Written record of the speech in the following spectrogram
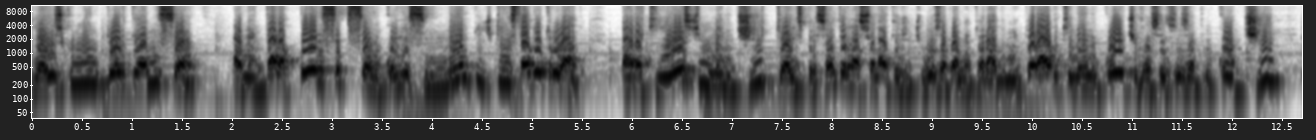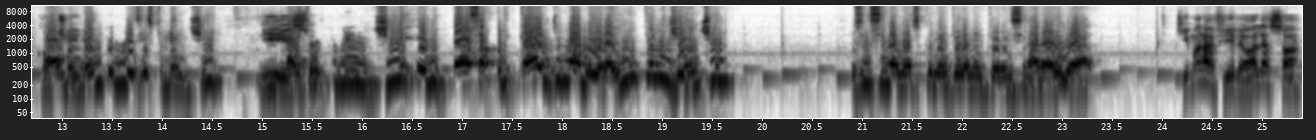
E é isso que o mentor tem a missão: aumentar a percepção, o conhecimento de quem está do outro lado para que este mentir, que é a expressão internacional que a gente usa para mentorado e mentorado, que nem no coach vocês usam para o coaching, né? no mentor não existe mentir, Isso. para que o mentir ele possa aplicar de maneira inteligente os ensinamentos que o mentor e a mentora ensinaram a ele ou ela. Que maravilha, olha só.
